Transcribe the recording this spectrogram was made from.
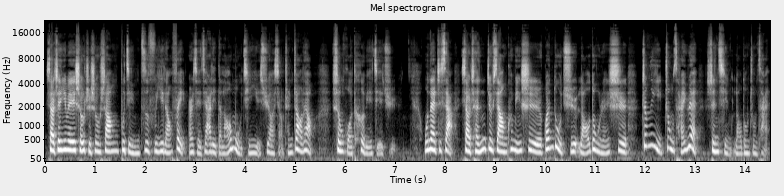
小陈因为手指受伤，不仅自付医疗费，而且家里的老母亲也需要小陈照料，生活特别拮据。无奈之下，小陈就向昆明市官渡区劳动人事争议仲裁院申请劳动仲裁，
